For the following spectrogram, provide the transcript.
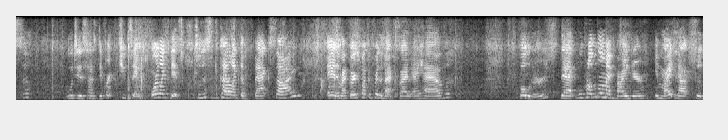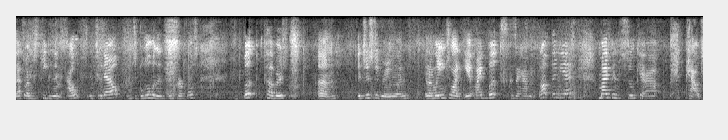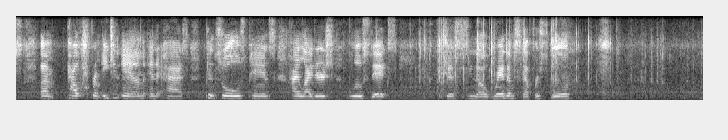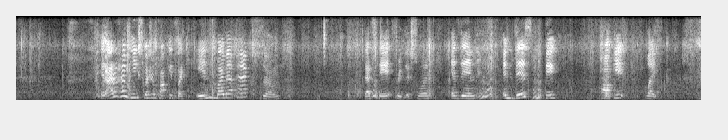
which is has different cute things, or like this. So this is kind of like the back side. And in my first pocket for the back side, I have folders that will probably go in my binder. It might not, so that's why I'm just keeping them out until now. It's blue with the three purples. Book covers, um, it's just a green one. And I'm waiting until I get my books because I haven't got them yet. My pencil case, um, pouch from H&M and it has pencils, pens, highlighters, glue sticks, just, you know, random stuff for school. And I don't have any special pockets like in my backpack, so that's it for this one. And then in this big pocket, like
